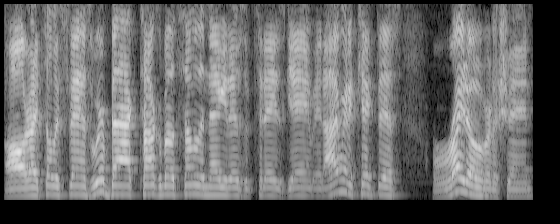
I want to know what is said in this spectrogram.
All right, Celtics fans, we're back. Talk about some of the negatives of today's game, and I'm going to kick this right over to Shane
